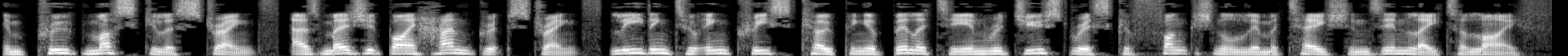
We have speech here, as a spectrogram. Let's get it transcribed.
improved muscular strength as measured by hand grip strength leading to increased coping ability and reduced risk of functional limitations in later life.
